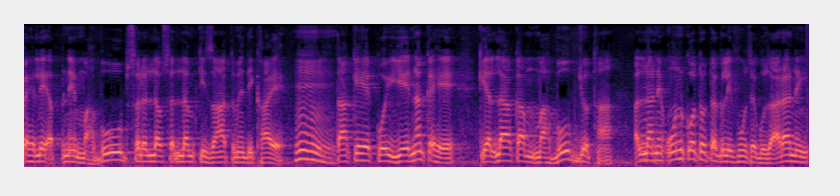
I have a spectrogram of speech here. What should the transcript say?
پہلے اپنے محبوب صلی اللہ علیہ وسلم کی ذات میں دکھائے۔ تاکہ کوئی یہ نہ کہے کہ اللہ کا محبوب جو تھا اللہ نے ان کو تو تکلیفوں سے گزارا نہیں۔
